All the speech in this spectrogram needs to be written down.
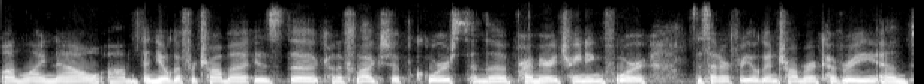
online now. Um, and Yoga for Trauma is the kind of flagship course and the primary training for the Center for Yoga and Trauma Recovery. And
